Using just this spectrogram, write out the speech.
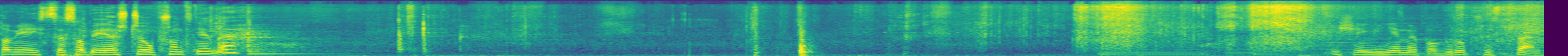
To miejsce sobie jeszcze uprzątniemy. I sięgniemy po grubszy sprzęt.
